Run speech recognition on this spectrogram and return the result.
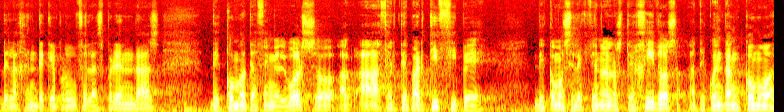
de la gente que produce las prendas, de cómo te hacen el bolso, a, hacerte partícipe de cómo seleccionan los tejidos, a te cuentan cómo,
